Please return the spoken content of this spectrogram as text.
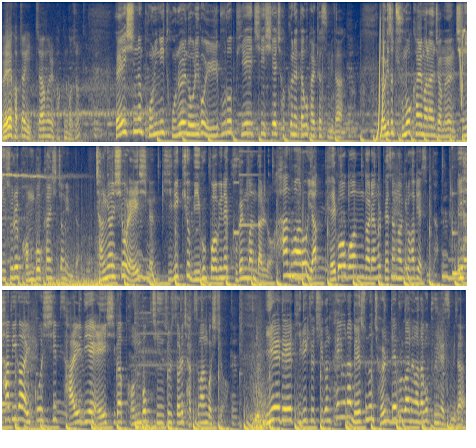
왜 갑자기 입장을 바꾼 거죠? A씨는 본인이 돈을 노리고 일부러 BHC에 접근했다고 밝혔습니다. 여기서 주목할 만한 점은 진술을 번복한 시점입니다. 작년 10월 A씨는 BBQ 미국 법인에 900만 달러, 한화로 약 100억 원 가량을 배상하기로 합의했습니다. 이 합의가 있고 14일 뒤에 A씨가 번복 진술서를 작성한 것이죠. 이에 대해 BBQ 측은 회유나 매수는 절대 불가능하다고 부인했습니다.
